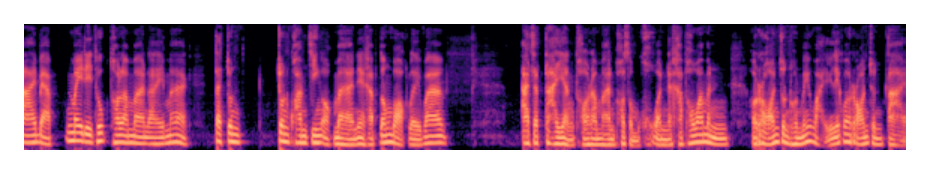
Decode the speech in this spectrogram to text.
ตายแบบไม่ได้ทุกทรมานอะไรมาก แต่จนจนความจริงออกมาเนี่ยครับต้องบอกเลยว่า อาจจะตายอย่างทรมานพอสมควรนะครับ เพราะว่ามันร้อนจนทนไม่ไหว เรียกว่าร้อนจนตาย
